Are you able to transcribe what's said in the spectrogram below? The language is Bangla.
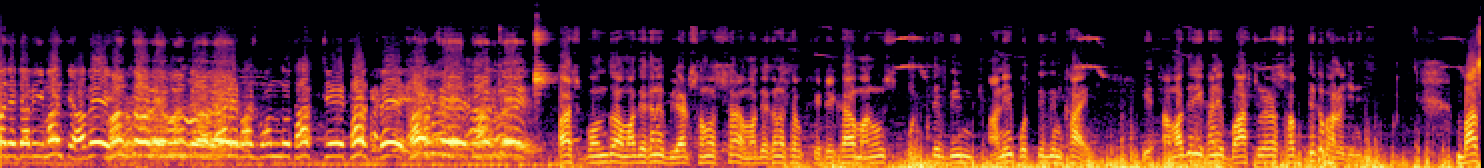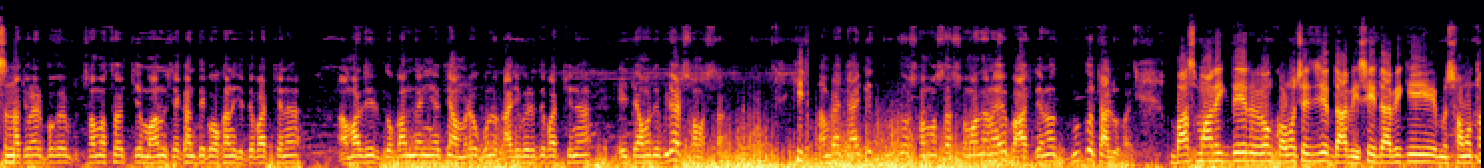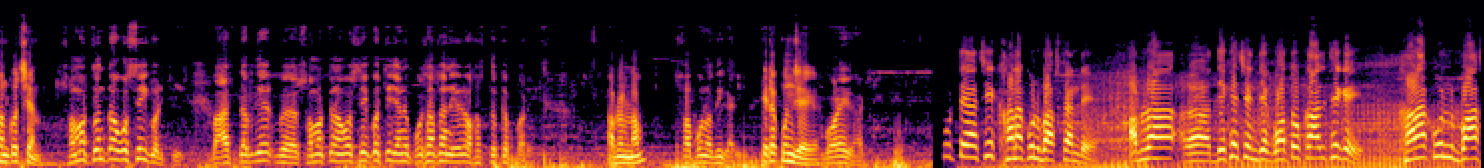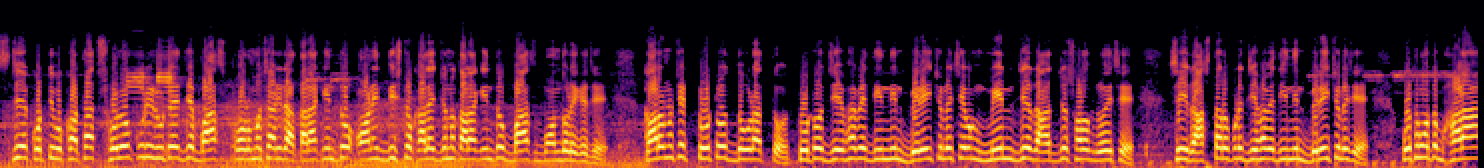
আমাদের দাবি মানতে হবে। মানতে হবে, মানতে হবে। বাস বন্ধ থাকছে থাকবে। থাকবে থাকবে। বাস বন্ধ আমাদের এখানে বিরাট সমস্যা আমাদের এখানে সব খেটে খাওয়া মানুষ প্রত্যেক দিন আনে প্রত্যেক দিন খায়। আমাদের এখানে বাস চলাটা সব থেকে ভালো জিনিস। বাস না চলার পক্ষে সমস্যা হচ্ছে মানুষ এখান থেকে ওখানে যেতে পারছে না। আমাদের দোকানদানি আছে আমরাও কোনো কাজে বেরোতে পারছি না। এইটা আমাদের বিরাট সমস্যা। কি আমরা চাইছি দ্রুত সমস্যার সমাধান হয়ে বাস যেন দ্রুত চালু হয়। বাস মালিকদের এবং কর্মচারীদের যে দাবি সেই দাবি কি সমর্থন করছেন? সমর্থন তো অবশ্যই করছি। বাস দাবিদের সমর্থন অবশ্যই করছি যেন প্রশাসন এর হস্তক্ষেপ করে। আপনার নাম? স্বপন অধিকারী। এটা কোন জায়গা? গড়াইঘাট আছি খানাকুল বাস স্ট্যান্ডে আপনারা দেখেছেন যে গতকাল থেকে খানাকুল বাস যে কর্তৃপক্ষ, অর্থাৎ ষোলো কুড়ি রুটের যে বাস কর্মচারীরা, তারা কিন্তু অনির্দিষ্টকালের জন্য তারা কিন্তু বাস বন্ধ রেখেছে। কারণ হচ্ছে টোটোর দৌরাত্ম টোটো যেভাবে দিন দিন বেড়েই চলেছে এবং মেন যে রাজ্য সড়ক রয়েছে, সেই রাস্তার উপরে যেভাবে দিন দিন বেড়েই চলেছে, প্রথমত ভাড়া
